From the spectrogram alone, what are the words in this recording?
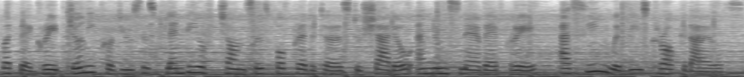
But their great journey produces plenty of chances for predators to shadow and ensnare their prey, as seen with these crocodiles.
